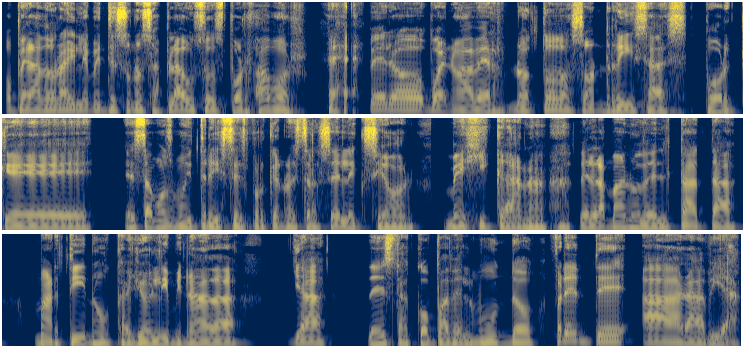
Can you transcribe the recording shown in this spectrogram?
Operadora y le metes unos aplausos, por favor. Pero bueno, a ver, no todos son risas porque estamos muy tristes porque nuestra selección mexicana de la mano del Tata Martino cayó eliminada ya de esta Copa del Mundo frente a Arabia.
